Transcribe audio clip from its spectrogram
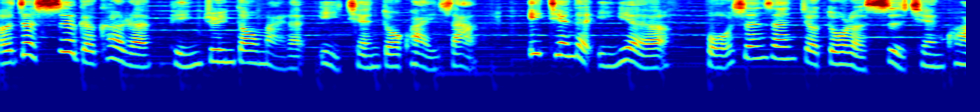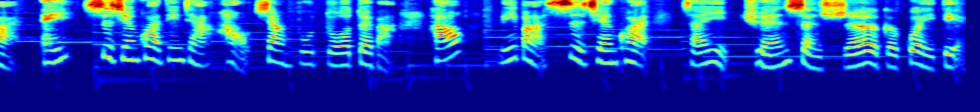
而这四个客人平均都买了一千多块以上，一天的营业额活生生就多了四千块。诶，四千块听起来好像不多，对吧？好，你把四千块乘以全省十二个柜点，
